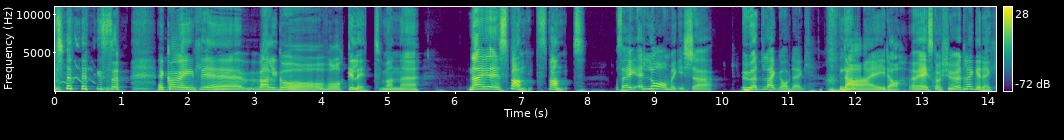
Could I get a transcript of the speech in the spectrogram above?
Så, så liksom, jeg kan jo egentlig eh, velge å, å vrake litt, men eh, Nei, jeg er spent. Spent. Altså, jeg, jeg lar meg ikke ødelegge av deg. Nei da, jeg skal ikke ødelegge deg.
